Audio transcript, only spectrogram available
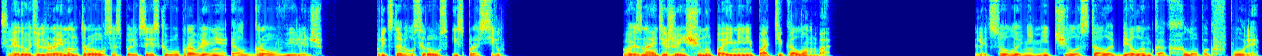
«Следователь Рэймонд Роуз из полицейского управления Элк Гроув Виллидж», — представился Роуз и спросил. Вы знаете женщину по имени Патти Коломбо?» Лицо Ленни Митчелла стало белым, как хлопок в поле.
